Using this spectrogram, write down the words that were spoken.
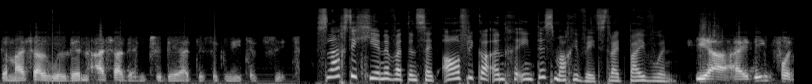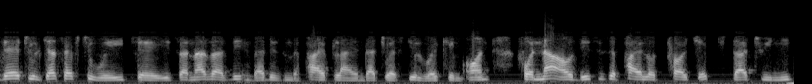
The marshal will then usher them to their designated seat. Slegs diegene wat in Suid-Afrika ingeënt is, mag die wedstryd bywoon. Yeah, I think for that we'll just have to wait. Uh, it's another thing that is in the pipeline that we're still working on. For now, this is a pilot project that we need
